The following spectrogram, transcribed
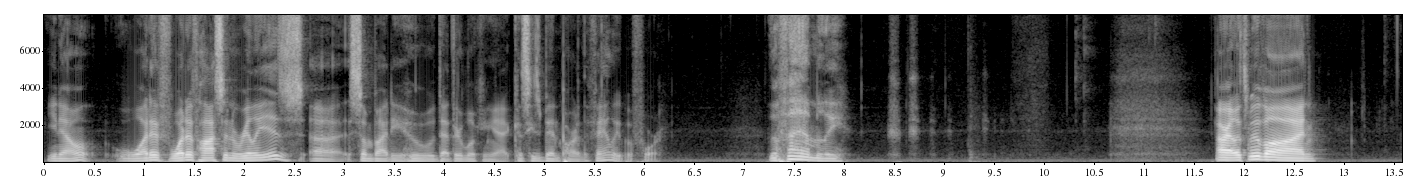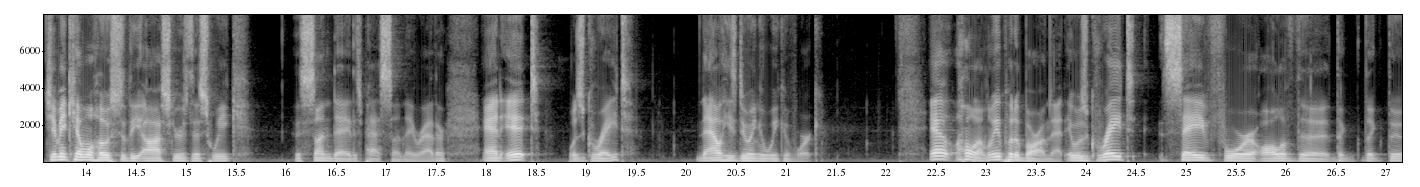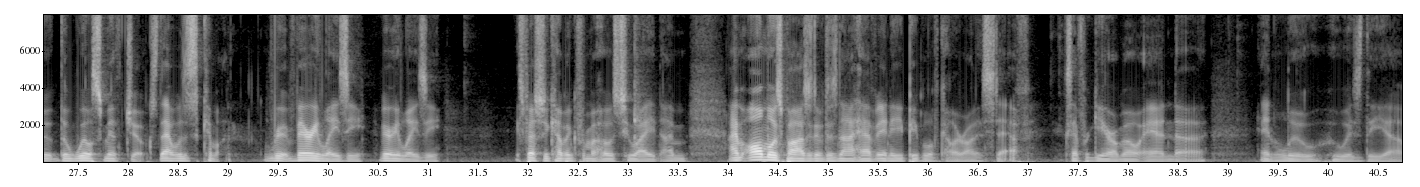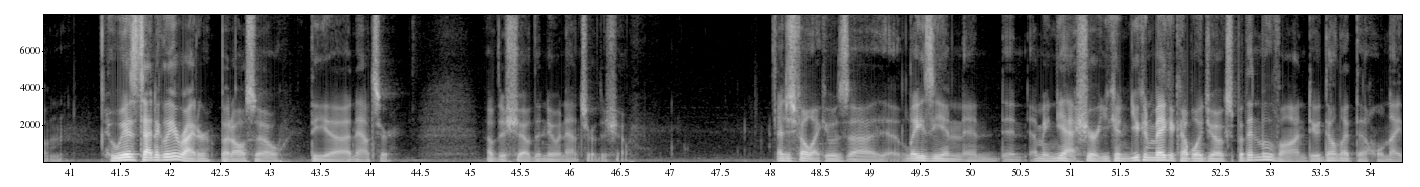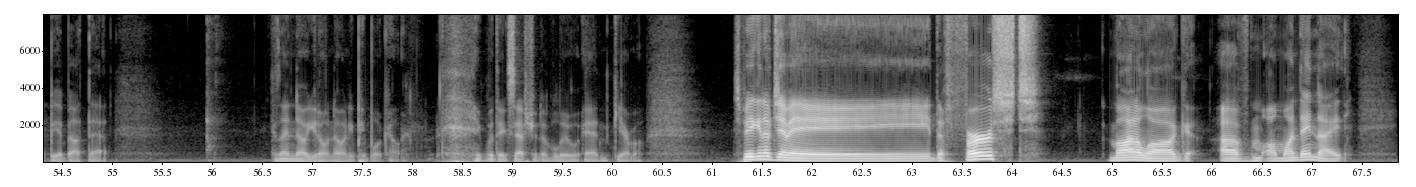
you know, what if what if Hasan really is uh, somebody who that they're looking at because he's been part of the family before? The family. All right, let's move on. Jimmy Kimmel hosted the Oscars this week, this Sunday, this past Sunday rather, and it was great. Now he's doing a week of work. Yeah, hold on, let me put a bar on that. It was great, save for all of the the the the, the Will Smith jokes. That was come on, very lazy, very lazy, especially coming from a host who I I'm I'm almost positive does not have any people of color on his staff except for Guillermo and uh, and Lou, who is the um, who is technically a writer, but also the uh, announcer of the show, the new announcer of the show. I just felt like it was uh, lazy and, and and I mean, yeah, sure, you can you can make a couple of jokes, but then move on, dude. Don't let the whole night be about that. Because I know you don't know any people of color, with the exception of Lou and Guillermo. Speaking of Jimmy, the first monologue of on Monday night.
